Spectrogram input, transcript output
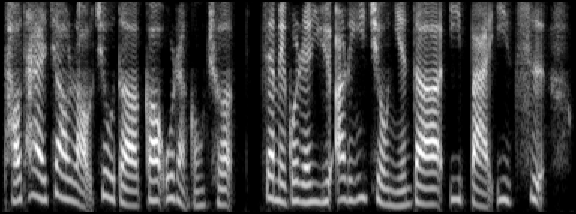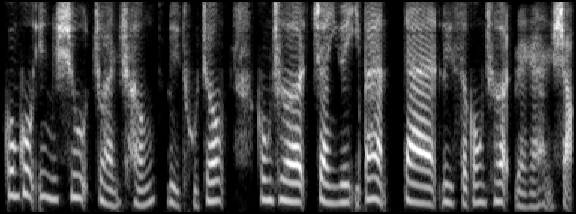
淘汰较老旧的高污染公车。在美国人于二零一九年的一百亿次公共运输转乘旅途中，公车占约一半，但绿色公车仍然很少。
